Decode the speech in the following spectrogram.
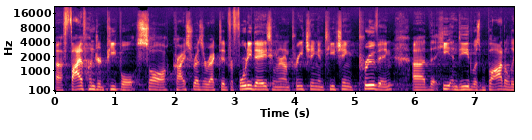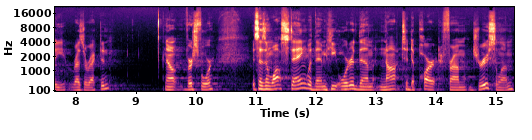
uh, 500 people saw Christ resurrected. For 40 days, he went around preaching and teaching, proving uh, that he indeed was bodily resurrected. Now, verse 4, it says, And while staying with them, he ordered them not to depart from Jerusalem.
